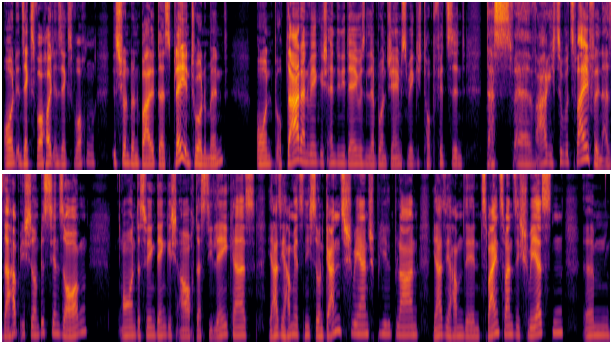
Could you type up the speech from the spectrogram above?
Und in sechs Wochen, heute in sechs Wochen ist schon bald das Play-in-Tournament. Und ob da dann wirklich Anthony Davis und LeBron James wirklich topfit sind, das äh, wage ich zu bezweifeln. Also da habe ich so ein bisschen Sorgen. Und deswegen denke ich auch, dass die Lakers, ja, sie haben jetzt nicht so einen ganz schweren Spielplan. Ja, sie haben den 22 schwersten, ähm,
